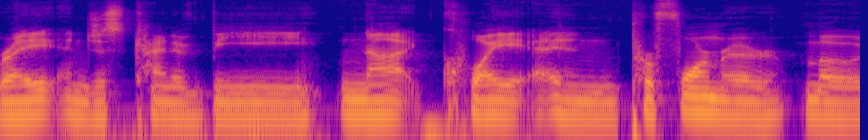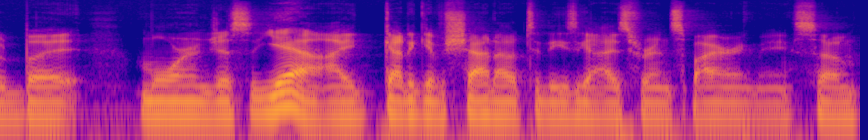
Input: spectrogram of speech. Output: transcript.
right? And just kind of be not quite in performer mode, but more and just yeah i got to give a shout out to these guys for inspiring me. So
